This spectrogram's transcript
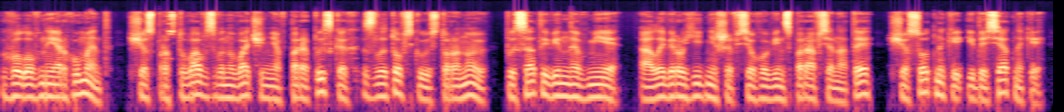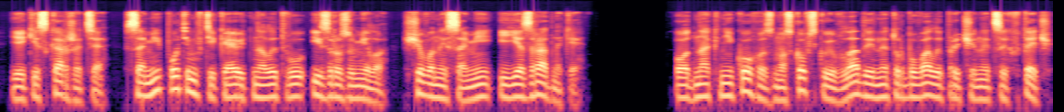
Головний аргумент, що спростував звинувачення в переписках з литовською стороною, писати він не вміє, але вірогідніше всього він спирався на те, що сотники і десятники, які скаржаться, самі потім втікають на Литву і зрозуміло, що вони самі і є зрадники. Однак нікого з московської влади не турбували причини цих втеч,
